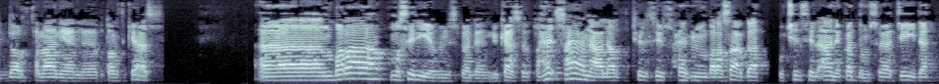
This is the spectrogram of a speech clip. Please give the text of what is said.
دور الثمانية لبطولة الكأس. آه، مباراة مصيرية بالنسبة لنيوكاسل. صحيح أنها على أرض تشيلسي صحيح أن المباراة صعبة وتشيلسي الآن يقدم مستويات جيدة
